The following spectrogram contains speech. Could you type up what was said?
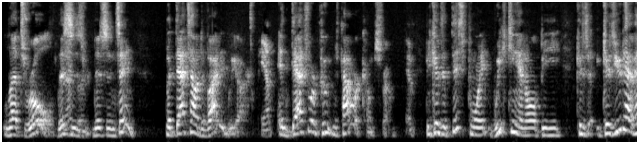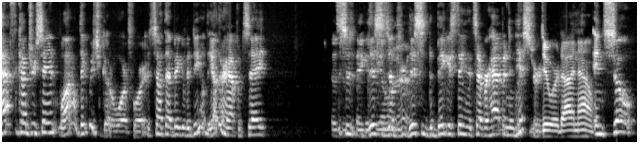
let's roll. This is this is insane. But that's how divided we are. Yep. And that's where Putin's power comes from. Yep. Because at this point, we can't all be because because you'd have half the country saying, "Well, I don't think we should go to war for it. It's not that big of a deal." The other half would say, This, "This is, is this is a, this is the biggest thing that's ever happened in history." do or die now. And so,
